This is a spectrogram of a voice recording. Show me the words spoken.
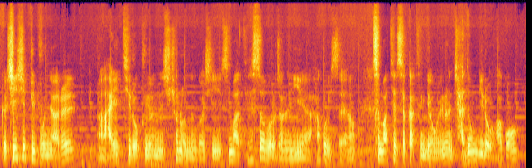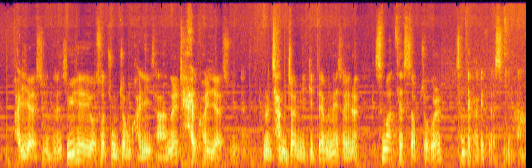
그 CCP 분야를 IT로 구현을 시켜놓는 것이 스마트 해썹으로 저는 이해하고 있어요. 스마트 해썹 같은 경우에는 자동 기록하고 관리할 수 있는 위해 요소 중점 관리 사항을 잘 관리할 수 있는 그런 장점이 있기 때문에 저희는 스마트 해썹 쪽을 선택하게 되었습니다.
